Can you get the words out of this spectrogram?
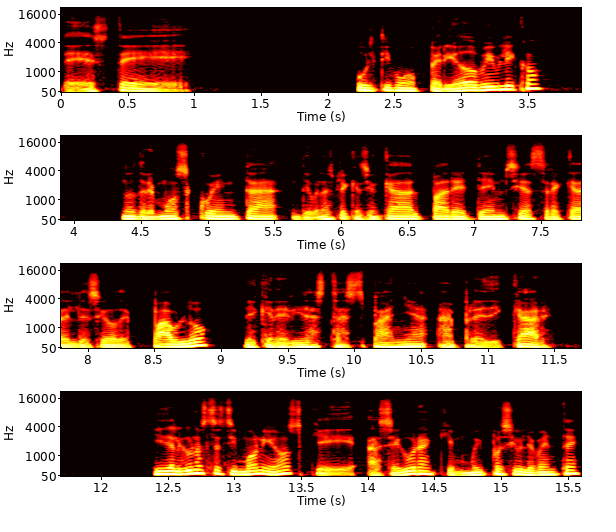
de este último periodo bíblico, nos daremos cuenta de una explicación que da el padre Dempsey acerca del deseo de Pablo de querer ir hasta España a predicar. Y de algunos testimonios que aseguran que muy posiblemente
